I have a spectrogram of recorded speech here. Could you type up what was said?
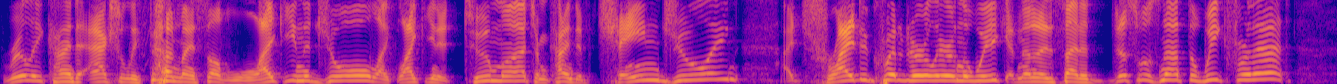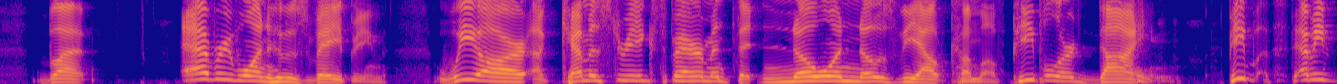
really kind of actually found myself liking the Juul, like liking it too much. I'm kind of chain juuling. I tried to quit it earlier in the week, and then I decided this was not the week for that. But everyone who's vaping, we are a chemistry experiment that no one knows the outcome of. People are dying. People, I mean,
